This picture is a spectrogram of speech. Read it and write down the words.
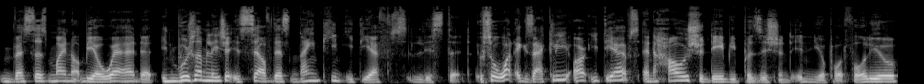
investors might not be aware that in Bursa Malaysia itself, there's 19 ETFs listed. So, what exactly are ETFs and how should they be positioned in your portfolio?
